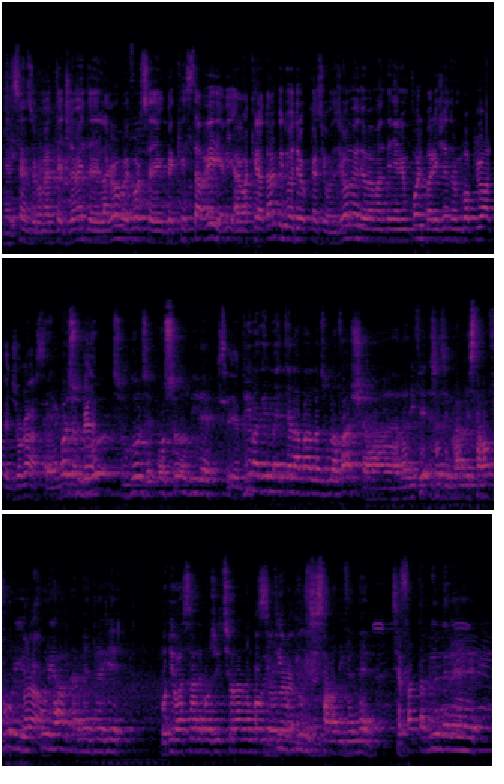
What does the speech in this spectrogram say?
Nel senso come atteggiamento dell'Acropoli forse perché stava, vedi, aveva creato anche due o tre occasioni, secondo me doveva mantenere un po' il baricentro un po' più alto e giocarsela. E poi sul appena- gol, sul gol, se posso dire, prima che mette la palla sulla fascia, la difesa sembrava che stava fuori, Bravo. fuori alta, mentre che poteva stare posizionata un pochettino più che si sì. stava difendendo. Si è fatta prendere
